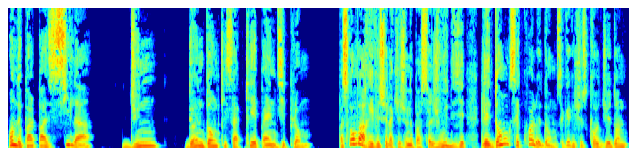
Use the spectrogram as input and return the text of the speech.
On ne parle pas ici là d'un don qui s'acquiert par un diplôme. Parce qu'on va arriver sur la question de pasteur. Je vous disais, les dons, c'est quoi le don? C'est quelque chose que Dieu donne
